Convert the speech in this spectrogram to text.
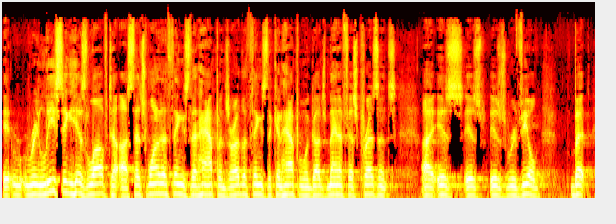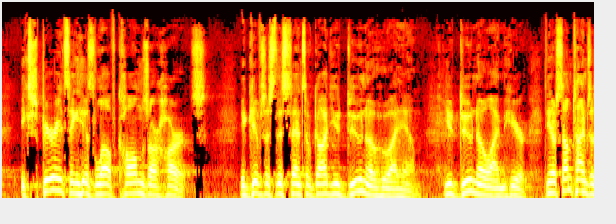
it, releasing his love to us that's one of the things that happens or other things that can happen when god's manifest presence uh, is, is, is revealed but experiencing his love calms our hearts it gives us this sense of god you do know who i am you do know i'm here you know sometimes a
